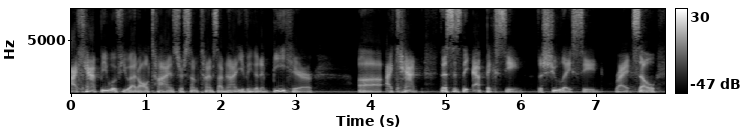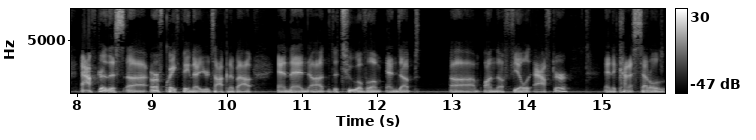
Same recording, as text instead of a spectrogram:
"I can't be with you at all times, or sometimes I'm not even going to be here." uh, I can't. This is the epic scene, the shoelace scene, right? So after this uh, earthquake thing that you're talking about, and then uh, the two of them end up um, on the field after, and it kind of settles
